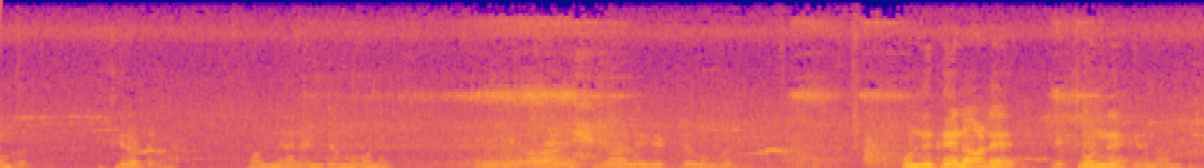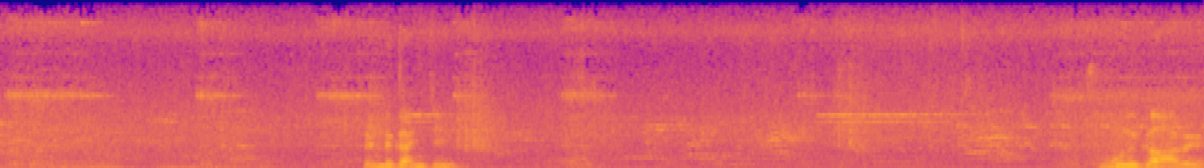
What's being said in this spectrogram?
ஒம்பது ஜீரோ எடுத்துக்கோங்க. ஒன்று ரெண்டு மூணு அஞ்சு ஆறு ஏழு எட்டு ஒம்பது ஒன்றுக்கு நாலு எட்டு ஒன்று இது நான்கு. ரெண்டுக்கு அஞ்சு. மூணுக்கு ஆறு.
